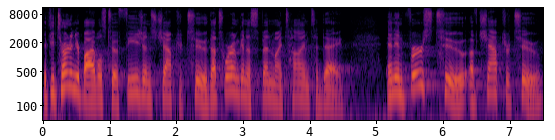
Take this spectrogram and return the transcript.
If you turn in your Bibles to Ephesians chapter 2, that's where I'm going to spend my time today. And in verse 2 of chapter 2,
